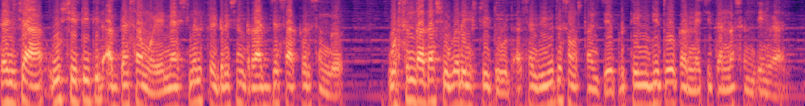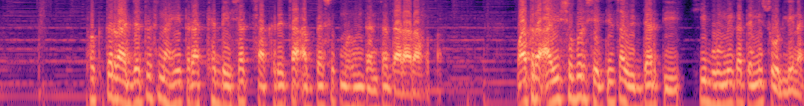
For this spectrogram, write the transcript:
त्यांच्या ऊस शेतीतील अभ्यासामुळे नॅशनल फेडरेशन राज्य साखर संघ वसंतदादा शुगर इन्स्टिट्यूट अशा विविध संस्थांचे प्रतिनिधित्व करण्याची त्यांना संधी मिळाली. फक्त राज्यातच नाही तर अख्ख्या देशात साखरेचा अभ्यासक म्हणून त्यांचा दरारा होता. मात्र आयुष्यभर शेतीचा विद्यार्थी ही भूमिका त्यांनी सोडली नाही.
